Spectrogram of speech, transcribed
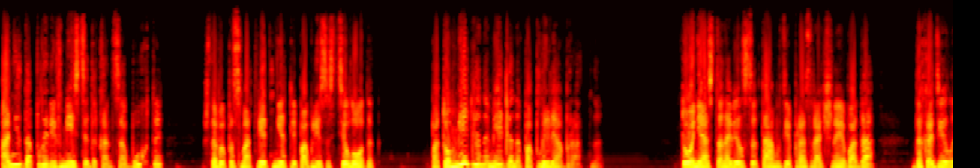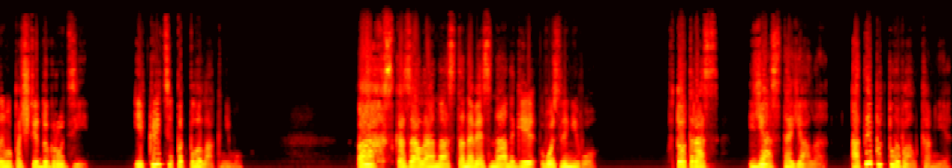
Они доплыли вместе до конца бухты, чтобы посмотреть, нет ли поблизости лодок. Потом медленно-медленно поплыли обратно. Тони остановился там, где прозрачная вода доходила ему почти до груди, и Кэти подплыла к нему. «Ах!» — сказала она, становясь на ноги возле него. «В тот раз я стояла, а ты подплывал ко мне.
